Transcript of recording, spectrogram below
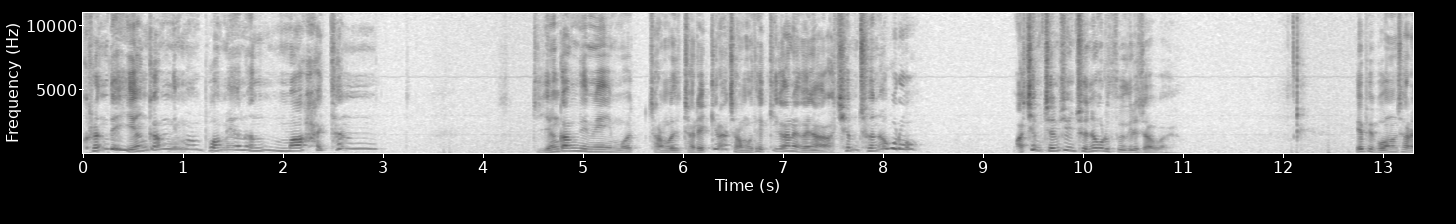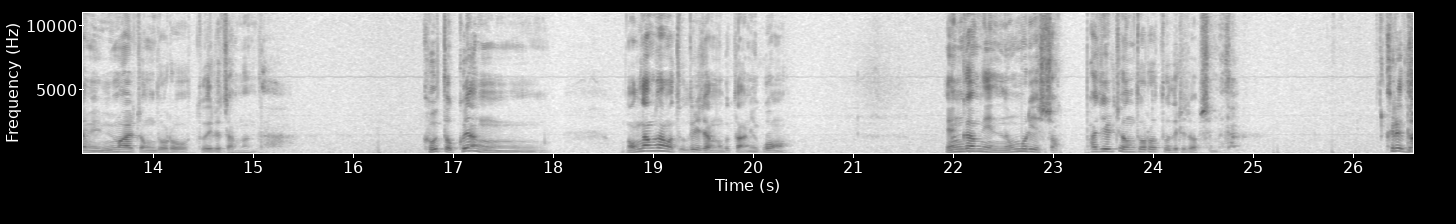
그런데 영감님은 보면은 막 하여튼 영감님이 뭐 잘못 잘했기나 잘못했기간에 그냥 아침 저녁으로 아침 점심 저녁으로 두드려 잡아요. 옆에 보는 사람이 민망할 정도로 두드려 잡는다. 그것도 그냥 농담삼아 두드려 잡는 것도 아니고 영감님 눈물이 쏙 빠질 정도로 두드려 잡습니다. 그래도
